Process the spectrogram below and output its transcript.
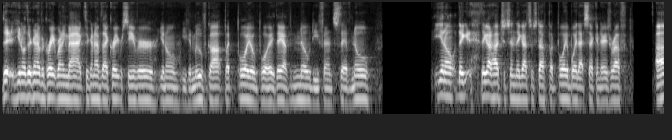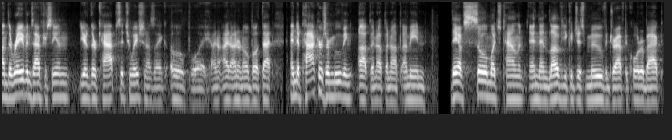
the, you know they're gonna have a great running back. They're gonna have that great receiver. You know you can move Goff, but boy oh boy, they have no defense. They have no. You know they they got Hutchinson, they got some stuff, but boy oh boy that secondary is rough. Um, the Ravens, after seeing your, their cap situation, I was like, oh boy, I don't, I, I don't know about that. And the Packers are moving up and up and up. I mean, they have so much talent, and then Love, you could just move and draft a quarterback.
